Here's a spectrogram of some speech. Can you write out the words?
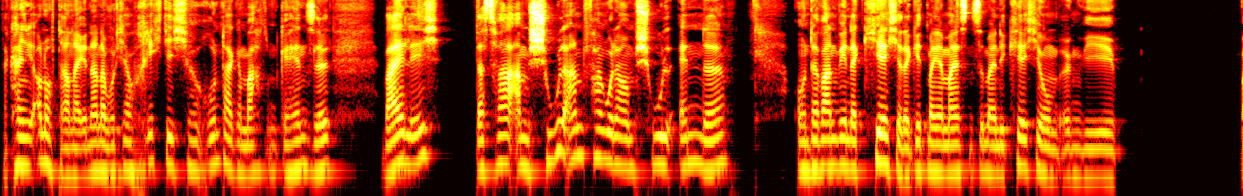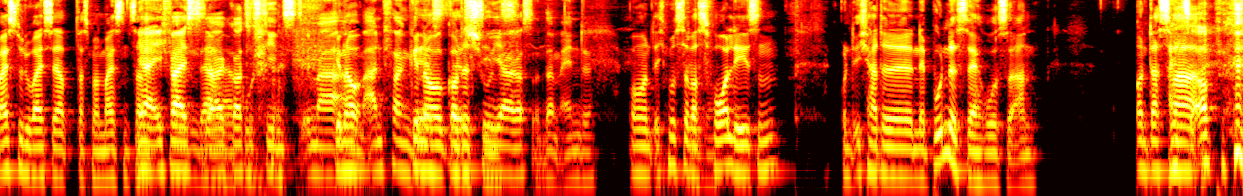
da kann ich mich auch noch dran erinnern, da wurde ich auch richtig runtergemacht und gehänselt, weil ich, das war am Schulanfang oder am Schulende, und da waren wir in der Kirche, da geht man ja meistens immer in die Kirche, um irgendwie Weißt du, du weißt ja, dass man meistens Ja, ich weiß, ja, Gottesdienst immer genau, am Anfang genau, des, des Schuljahres und am Ende. Und ich musste was vorlesen und ich hatte eine Bundeswehrhose an. Und das war Als ob.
